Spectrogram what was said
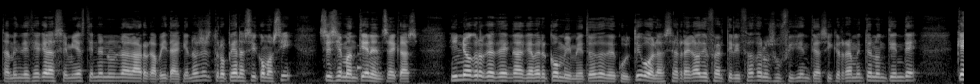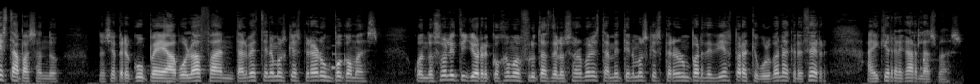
También decía que las semillas tienen una larga vida, que no se estropean así como así si se mantienen secas. Y no creo que tenga que ver con mi método de cultivo. Las he regado y fertilizado lo suficiente, así que realmente no entiende qué está pasando. No se preocupe, abuelo Afan. Tal vez tenemos que esperar un poco más. Cuando Solid y yo recogemos frutas de los árboles, también tenemos que esperar un par de días para que vuelvan a crecer. Hay que regarlas más.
